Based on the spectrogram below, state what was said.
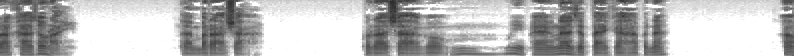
ราคาเท่าไหร่ถามพระราชา พระราชาก็ไม่แพงน่าจะแปดกหาปนะ เอา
